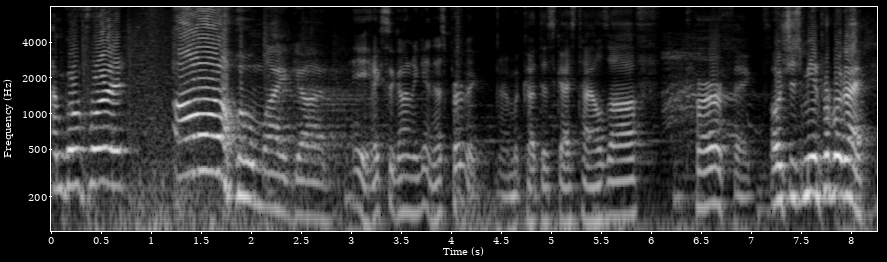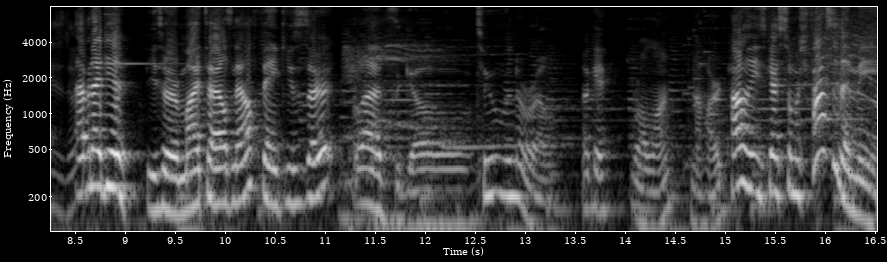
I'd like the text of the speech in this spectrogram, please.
I'm going for it. Oh my god. Hey, hexagon again. That's perfect. I'm gonna cut this guy's tiles off. Perfect. Oh, it's just me and purple guy. I have an idea. These are my tiles now. Thank you, sir. Let's go. Two in a row. Okay, roll on. Not hard. How are these guys so much faster than me?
